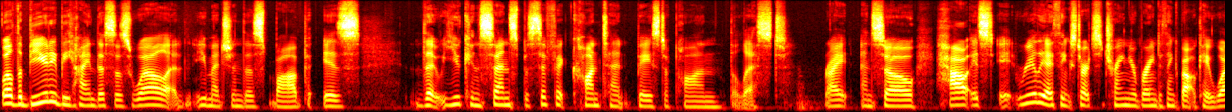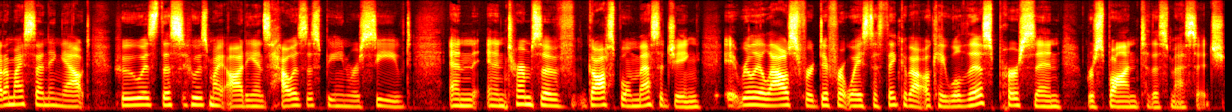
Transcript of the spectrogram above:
Well, the beauty behind this as well, and you mentioned this, Bob, is that you can send specific content based upon the list, right? And so how it's it really I think starts to train your brain to think about okay, what am I sending out? Who is this? Who is my audience? How is this being received? And, and in terms of gospel messaging, it really allows for different ways to think about okay, will this person respond to this message?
